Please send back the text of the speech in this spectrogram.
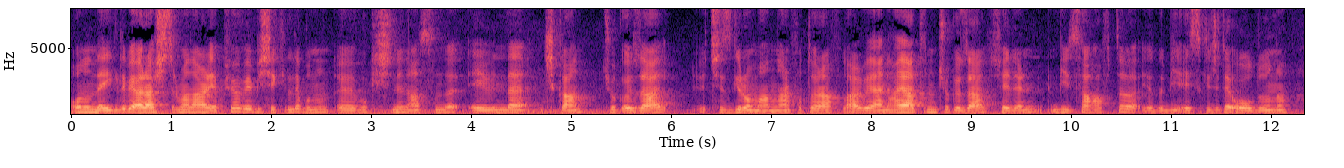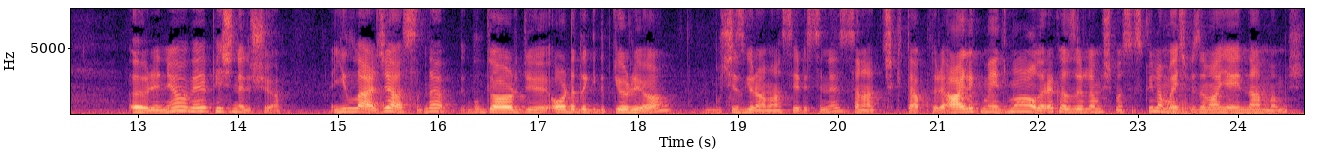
onunla ilgili bir araştırmalar yapıyor ve bir şekilde bunun e, bu kişinin aslında evinden çıkan çok özel e, çizgi romanlar, fotoğraflar ve yani hayatının çok özel şeylerin bir sahafta ya da bir eskicide olduğunu öğreniyor ve peşine düşüyor. Yıllarca aslında bu gördüğü, orada da gidip görüyor bu çizgi roman serisini, sanatçı kitapları aylık mecmua olarak hazırlamış Masiskül ama hiçbir zaman yayınlanmamış.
